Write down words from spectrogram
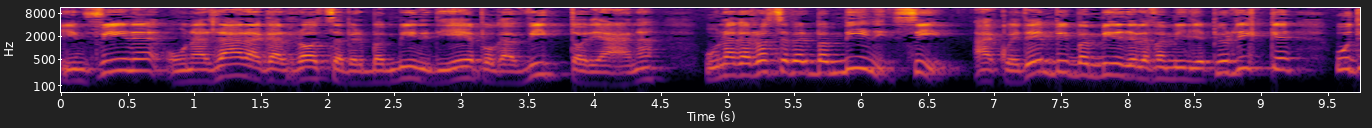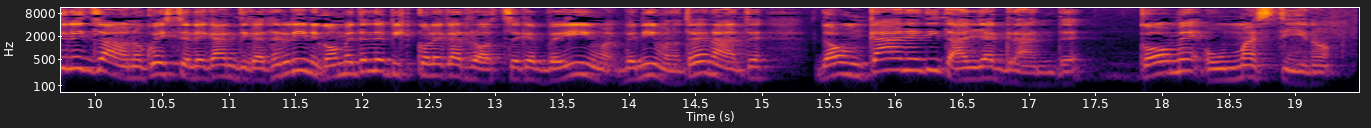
Infine, una rara carrozza per bambini di epoca vittoriana. Una carrozza per bambini? Sì, a quei tempi i bambini delle famiglie più ricche utilizzavano questi eleganti carrellini come delle piccole carrozze che venivano trainate da un cane di taglia grande, come un mastino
